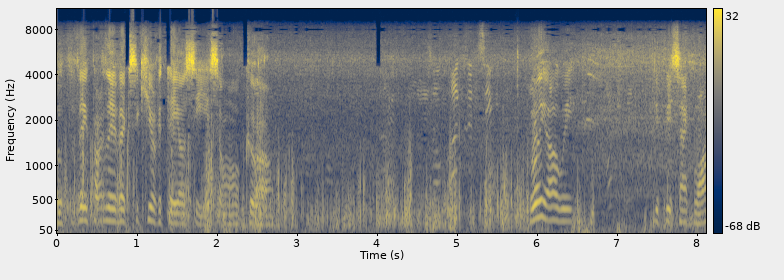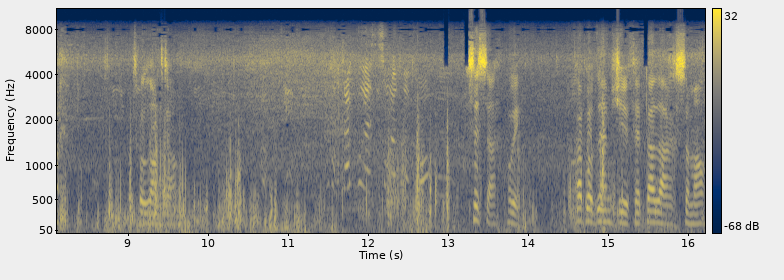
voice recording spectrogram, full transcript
Vous pouvez parler avec sécurité aussi, ils sont au courant. Ils ont le droit que vous êtes ici? Oui, ah oui. Depuis cinq mois. Trop longtemps. Tant que vous restez sur le trottoir, euh, C'est ça, oui. Pas de problème, je fais pas l'harcèlement.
